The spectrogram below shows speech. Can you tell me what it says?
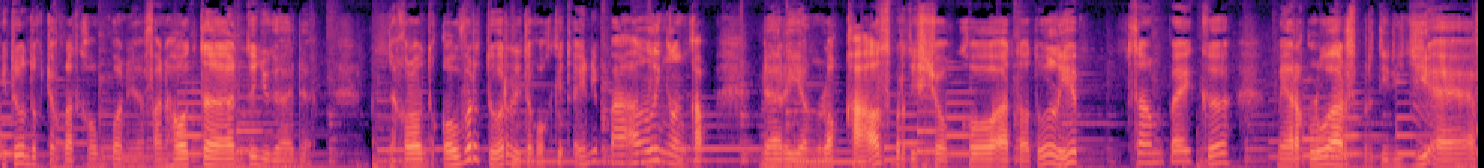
Itu untuk coklat kompon ya. Van Houten itu juga ada. Nah kalau untuk cover tour di toko kita ini paling lengkap dari yang lokal seperti Choco atau Tulip sampai ke merek luar seperti DGF,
